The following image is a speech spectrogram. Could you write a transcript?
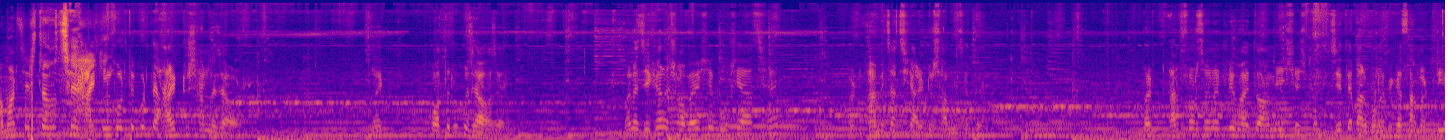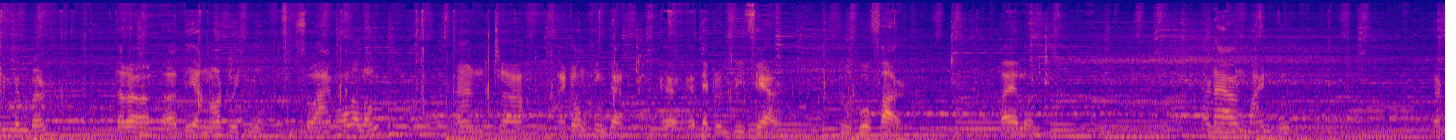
আমার চেষ্টা হচ্ছে হাইকিং করতে করতে আরেকটু সামনে যাওয়ার। মানে কতটুকু যাওয়া যায়? মানে যেখানে সবাই এসে বসে আছে বাট আমি চাচ্ছি আরেকটু সামনে যেতে। বাট আনফর্চুনেটলি হয়তো আমি শেষ পর্যন্ত যেতে পারব না বিকজ আমার টিম মেম্বার তারা they are not with me so I am all alone and I don't think that that will be fair to go far by alone but I on mind but but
